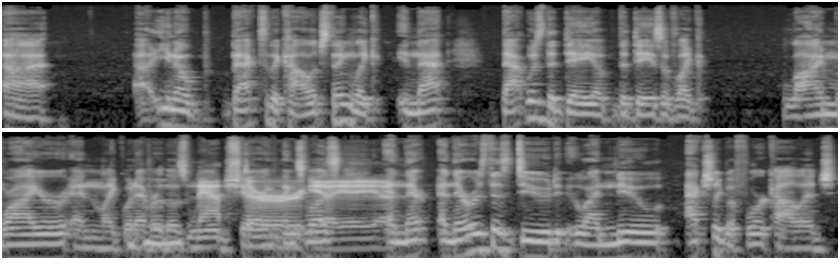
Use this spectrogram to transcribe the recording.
uh, uh, you know, back to the college thing. Like in that, that was the day of the days of like LimeWire and like whatever those weird sharing Napster. things Yeah, was. yeah, yeah. And there and there was this dude who I knew actually before college.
